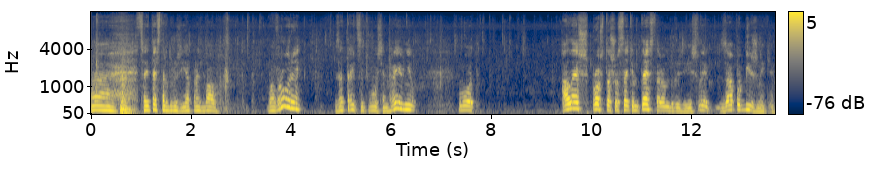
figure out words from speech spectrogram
Е, цей тестер, друзі, я придбав в Аврорі за 38 гривнів. От. Але ж просто що з цим тестером, друзі, йшли запобіжники.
